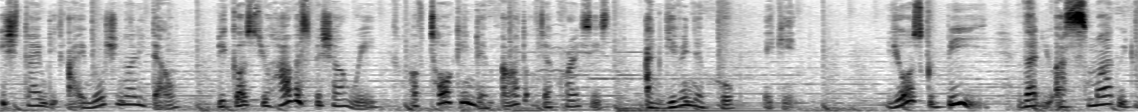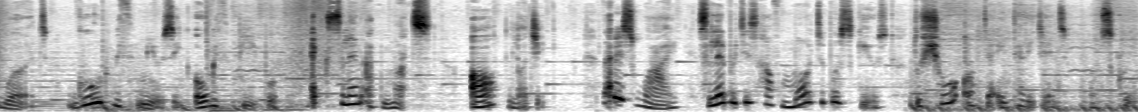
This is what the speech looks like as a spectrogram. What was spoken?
each time they are emotionally down because you have a special way of talking them out of their crisis and giving them hope again. Yours could be that you are smart with words, good with music or with people, excellent at maths or logic. That is why celebrities have multiple skills to show off their intelligence on screen.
